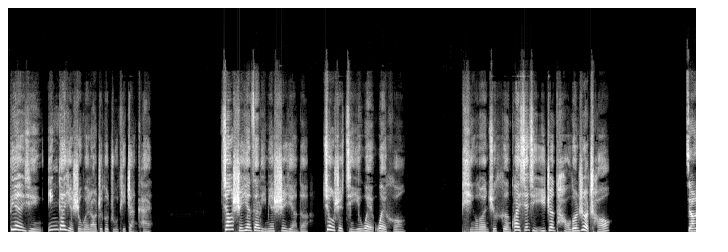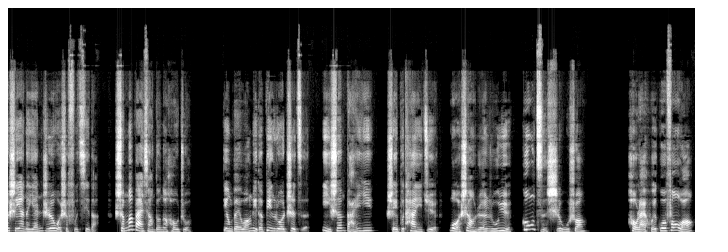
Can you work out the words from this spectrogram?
电影应该也是围绕这个主题展开。姜时燕在里面饰演的就是锦衣卫魏恒。评论区很快掀起一阵讨论热潮。姜时燕的颜值我是服气的，什么扮相都能 hold 住。定北王里的病弱质子，一身白衣，谁不叹一句“陌上人如玉，公子世无双”？后来回国封王。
